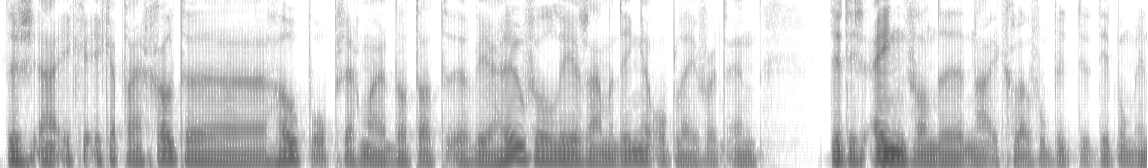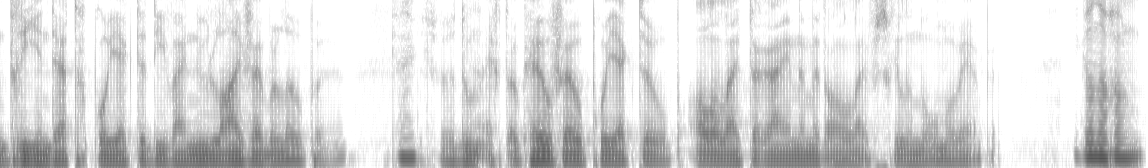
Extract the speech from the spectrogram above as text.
Dus ja, ik, ik heb daar grote eh, hoop op, zeg maar, dat dat eh, weer heel veel leerzame dingen oplevert. En dit is één van de, nou, ik geloof op dit, moment 33 projecten die wij nu live hebben lopen. hè. Kijk, Dus we doen echt ook heel veel projecten op allerlei terreinen met allerlei verschillende onderwerpen. ik wil nog een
